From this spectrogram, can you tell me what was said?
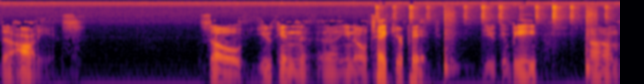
the audience. So you can, uh, you know, take your pick. You can be, um,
